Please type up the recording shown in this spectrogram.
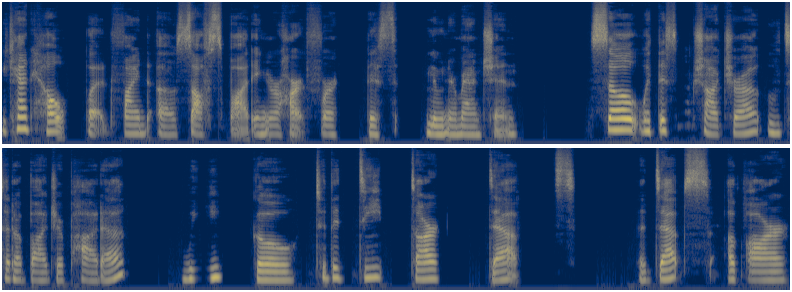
You can't help but find a soft spot in your heart for this lunar mansion. So with this nakshatra, Uttara Bhadrapada, we go to the deep, dark depths, the depths of our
